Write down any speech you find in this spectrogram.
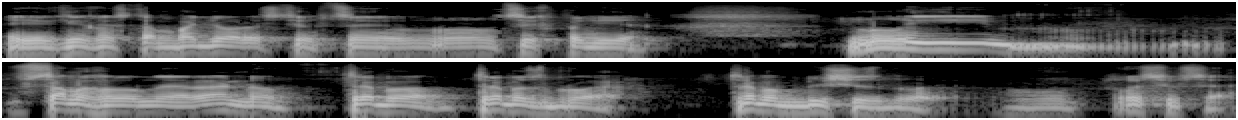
і якихось там бадьорості в цих подіях. Ну і саме головне, реально, треба, треба зброя. Треба більше зброї. Ось і все.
